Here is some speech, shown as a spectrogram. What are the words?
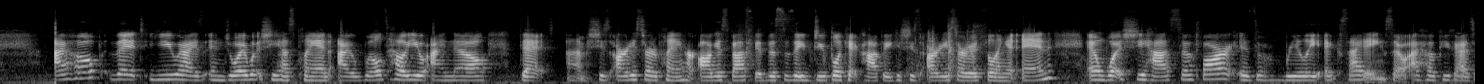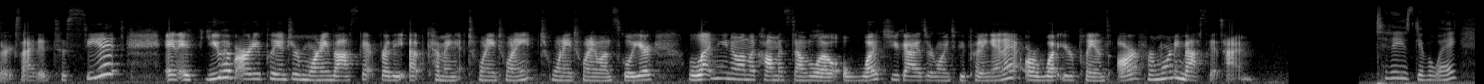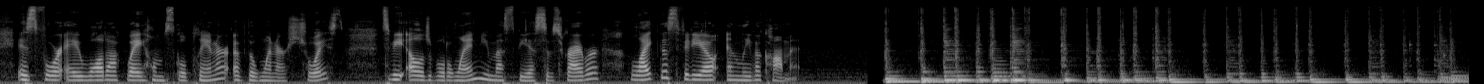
I hope that you guys enjoy what she has planned. I will tell you, I know that um, she's already started planning her August basket. This is a duplicate copy because she's already started filling it in. And what she has so far is really exciting. So I hope you guys are excited to see it. And if you have already planned your morning basket for the upcoming 2020-2021 school year, let me know in the comments down below what you guys are going to be putting in it or what your plans are for morning basket time today's giveaway is for a Waldock Way Homeschool Planner of the winner's choice. To be eligible to win, you must be a subscriber, like this video, and leave a comment.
